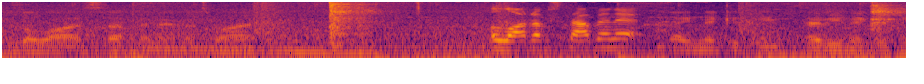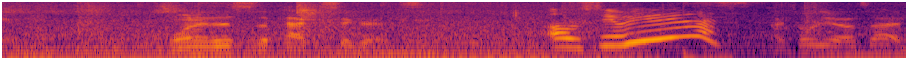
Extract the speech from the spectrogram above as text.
There's a lot of stuff in it, that's why. A lot of stuff in it. Like nicotine, heavy nicotine. One of this is a pack of cigarettes. Oh, serious? I told you outside.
